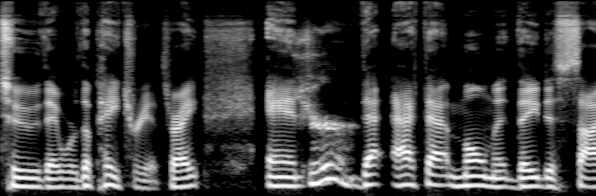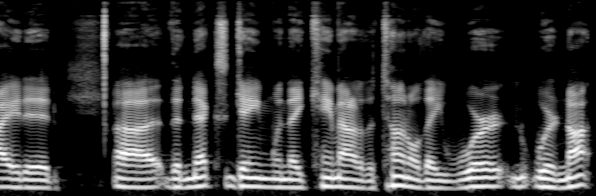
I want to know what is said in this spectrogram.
two they were the Patriots, right? And sure. that at that moment they decided uh, the next game when they came out of the tunnel, they were were not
